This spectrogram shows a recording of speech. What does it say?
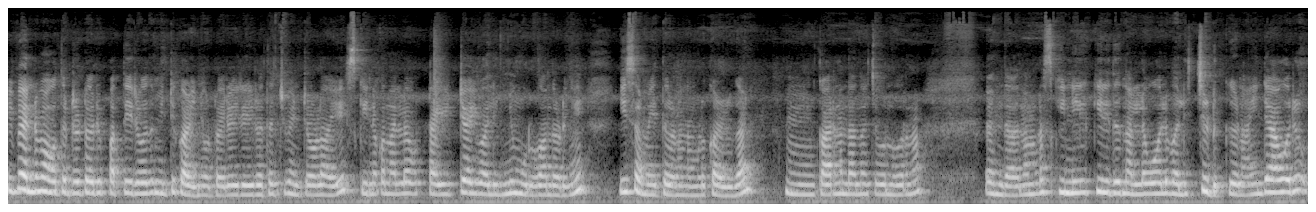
ഇപ്പോൾ എന്റെ മുഖത്തിട്ടിട്ട് ഒരു പത്ത് ഇരുപത് മിനിറ്റ് കഴിഞ്ഞു കേട്ടോ. ഒരു ഇരു- ഇരുപത്തഞ്ച് മിനിറ്റോളമായി സ്കിന്നൊക്കെ നല്ല ടൈറ്റായി വലിഞ്ഞു മുറുകാൻ തുടങ്ങി. ഈ സമയത്ത് വേണം നമ്മൾ കഴുകാൻ. കാരണം എന്താണെന്ന് വെച്ചാൽ പറഞ്ഞാൽ എന്താ നമ്മുടെ സ്കിന്നിലേക്ക് ഇത് നല്ലപോലെ വലിച്ചെടുക്കുകയാണ്. അതിന്റെ ആ ഒരു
